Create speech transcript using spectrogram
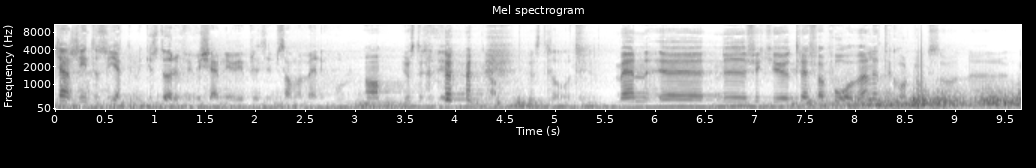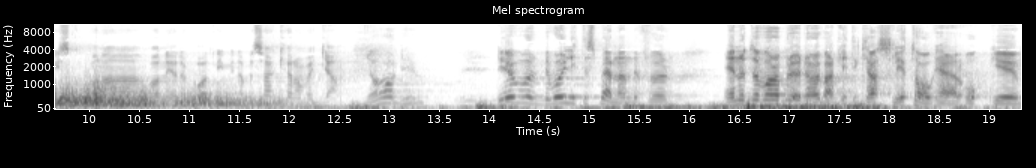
kanske inte så jättemycket större för vi känner ju i princip samma människor. Ja, just det. just det. Så det Men eh, ni fick ju träffa påven lite kort också när biskoparna var nere på ett mina besök häromveckan. Ja, det, det, var, det var ju lite spännande för en av våra bröder har ju varit lite krasslig ett tag här och eh,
